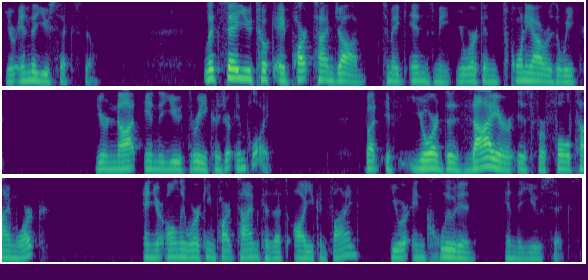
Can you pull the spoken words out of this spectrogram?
You're in the U6 still. Let's say you took a part time job to make ends meet. You're working 20 hours a week. You're not in the U3 because you're employed. But if your desire is for full time work and you're only working part time because that's all you can find, you are included in the U6.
